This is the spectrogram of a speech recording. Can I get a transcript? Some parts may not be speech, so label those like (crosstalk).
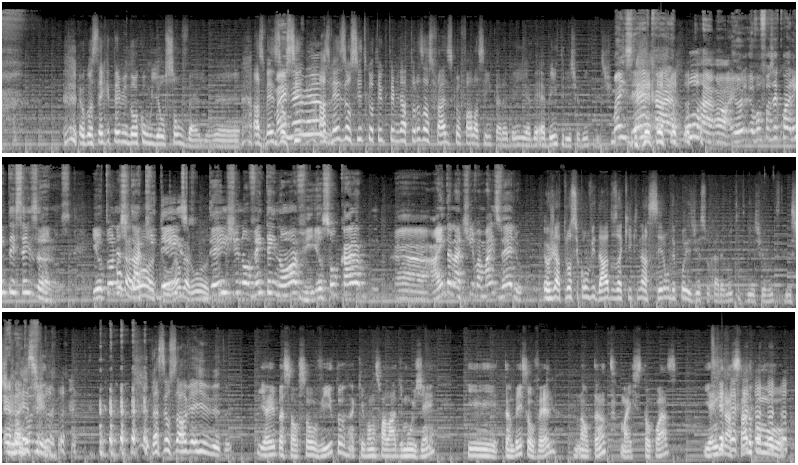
Eu gostei que terminou com e eu sou velho. É, às, vezes eu é si... às vezes eu sinto que eu tenho que terminar todas as frases que eu falo assim, cara. É bem, é bem, é bem triste, é bem triste. Mas é, cara, (laughs) porra, ó, eu, eu vou fazer 46 anos. E eu tô nisso é garoto, daqui desde, é desde 99. Eu sou o cara uh, ainda nativa mais velho. Eu já trouxe convidados aqui que nasceram depois disso, cara. É muito triste, é muito triste. É, Mas... (laughs) Dá seu salve aí, Vitor. E aí, pessoal, sou o Vitor. Aqui vamos falar de Mugen que também sou velho, não tanto, mas estou quase. E é engraçado como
